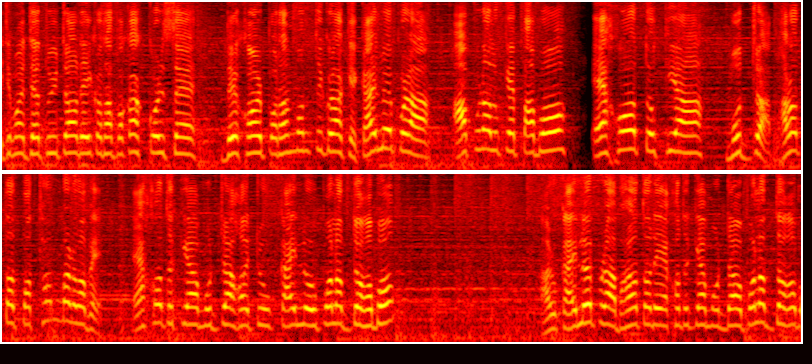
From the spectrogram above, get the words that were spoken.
ইতিমধ্যে টুইটাৰত এই কথা প্ৰকাশ কৰিছে দেশৰ প্ৰধানমন্ত্ৰীগৰাকীয়ে। কাইলৈৰ পৰা আপোনালোকে পাব এশ টকীয়া মুদ্ৰা। ভাৰতত প্ৰথমবাৰৰ বাবে এশ টকীয়া মুদ্ৰা হয়তো কাইলৈ উপলব্ধ হ'ব। আৰু কাইলৈৰ পৰা ভাৰতত এশ টকীয়া মুদ্ৰা উপলব্ধ হ'ব।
